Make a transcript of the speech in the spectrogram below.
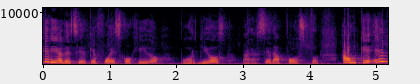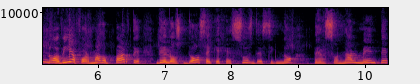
quería decir que fue escogido por Dios para ser apóstol, aunque él no había formado parte de los doce que Jesús designó personalmente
